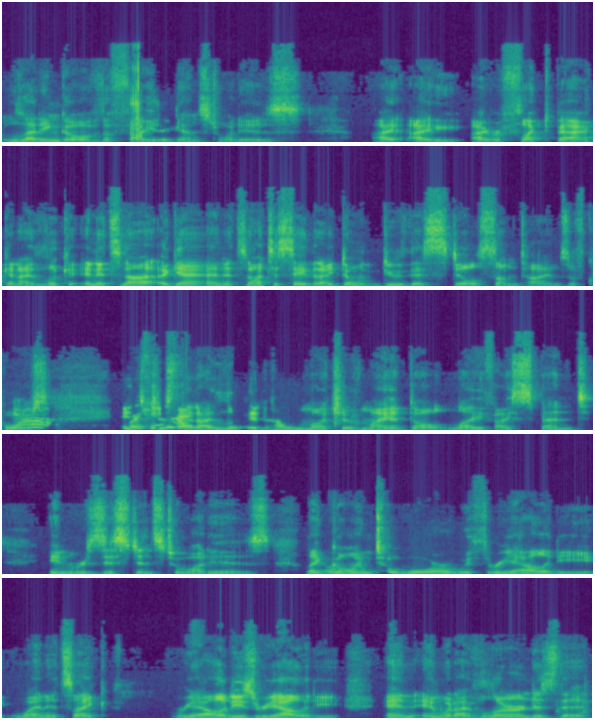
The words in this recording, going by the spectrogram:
letting go of the fight against what is. I, I I reflect back and I look at and it's not again, it's not to say that I don't do this still sometimes, of course. we're it's just that I look at how much of my adult life I spent in resistance to what is, like Mhm. going to war with reality when it's like reality is reality. And and what I've learned is that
